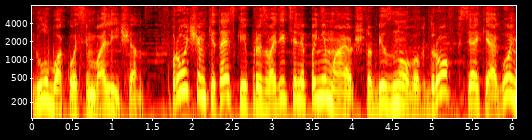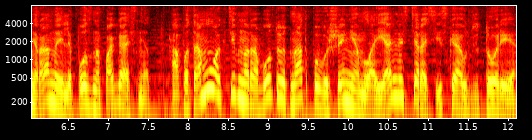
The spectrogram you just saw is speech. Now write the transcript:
глубоко символичен. Впрочем, китайские производители понимают, что без новых дров всякий огонь рано или поздно погаснет, а потому активно работают над повышением лояльности российской аудитории.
